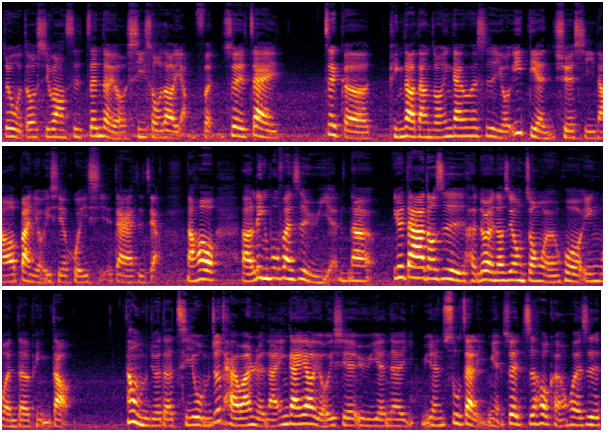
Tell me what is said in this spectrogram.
就我都希望是真的有吸收到养分，所以在这个频道当中，应该会是有一点学习，然后伴有一些诙谐，大概是这样。然后呃，另一部分是语言，那因为大家都是很多人都是用中文或英文的频道，那我们觉得其实我们就台湾人啊，应该要有一些语言的元素在里面，所以之后可能会是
